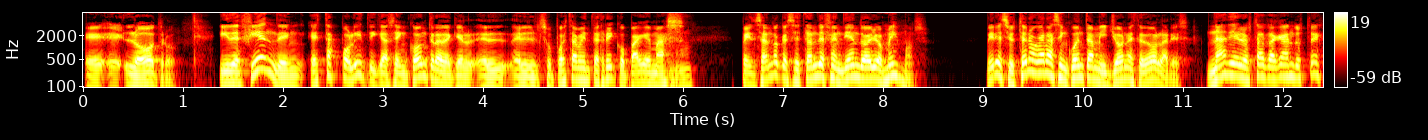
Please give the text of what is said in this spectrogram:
eh, lo otro. Y defienden estas políticas en contra de que el, supuestamente rico pague más, pensando que se están defendiendo a ellos mismos. Mire, si usted no gana 50 millones de dólares, nadie lo está atacando a usted.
